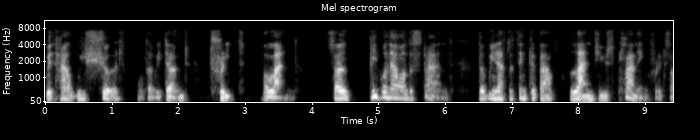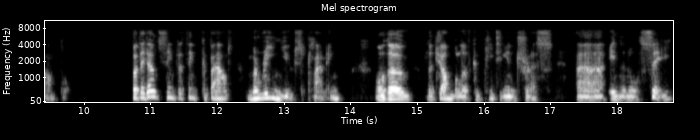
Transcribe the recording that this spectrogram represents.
with how we should, although we don't, treat the land. So people now understand that we have to think about land use planning, for example. But they don't seem to think about marine use planning, although the jumble of competing interests uh, in the North Sea,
